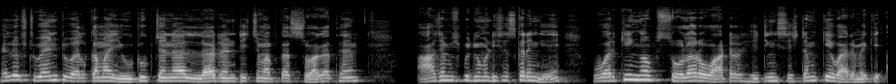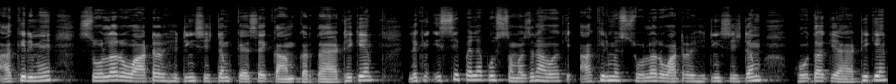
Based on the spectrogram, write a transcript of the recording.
Hello student welcome I YouTube channel learn and teach में आपका स्वागत है। आज हम इस वीडियो में डिस्कस करेंगे working of solar water heating system के बारे में कि आखिर में सोलर वाटर हीटिंग सिस्टम कैसे काम करता है, ठीक है? लेकिन इससे पहले आपको समझना होगा कि आखिर में सोलर वाटर हीटिंग सिस्टम होता क्या है, ठीक है?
